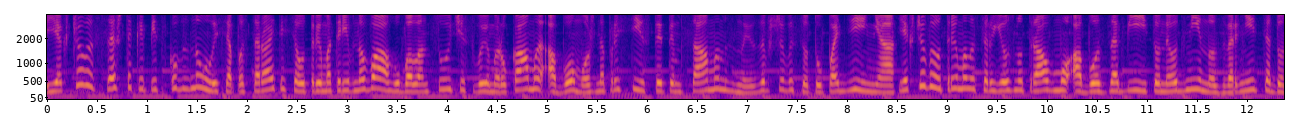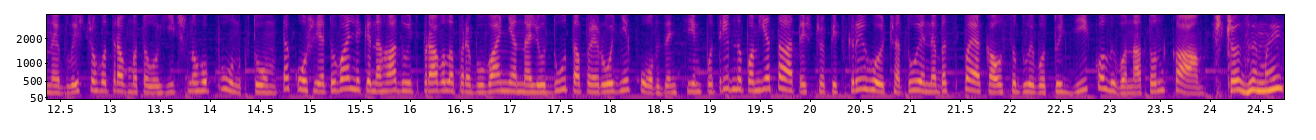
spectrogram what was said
Якщо ви все ж таки підсковзнулися, постарайтеся утримати рівновагу, балансуючи своїми руками або можна присісти, тим самим знизивши висоту падіння. Якщо ви отримали серйозну травму або забій, то неодмінно зверніться до найближчого травматологічного пункту. Також рятувальники нагадують правила перебування на льоду та природній ковзанці. Потрібно пам'ятати, що під кригою чатує небезпека, особливо тоді, коли вона тонка. Щозими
